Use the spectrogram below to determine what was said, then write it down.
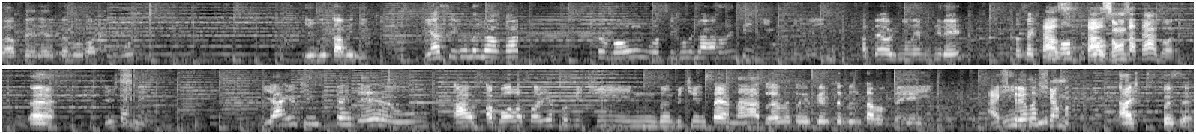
O Léo Pereira, que eu não gosto muito. E o Gustavo Henrique. E a segunda jogada, jogou, a segunda jogada eu não entendi muito bem. Até hoje não lembro direito. Só sei que Tá, tá gol. às 11 até agora. É, justamente. E aí o time se perdeu, a, a bola só ia pro Vitinho, do Vitinho não saía nada, o Everton Ribeiro também não tava bem. A estrela Enfim. chama. Ah, pois é.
